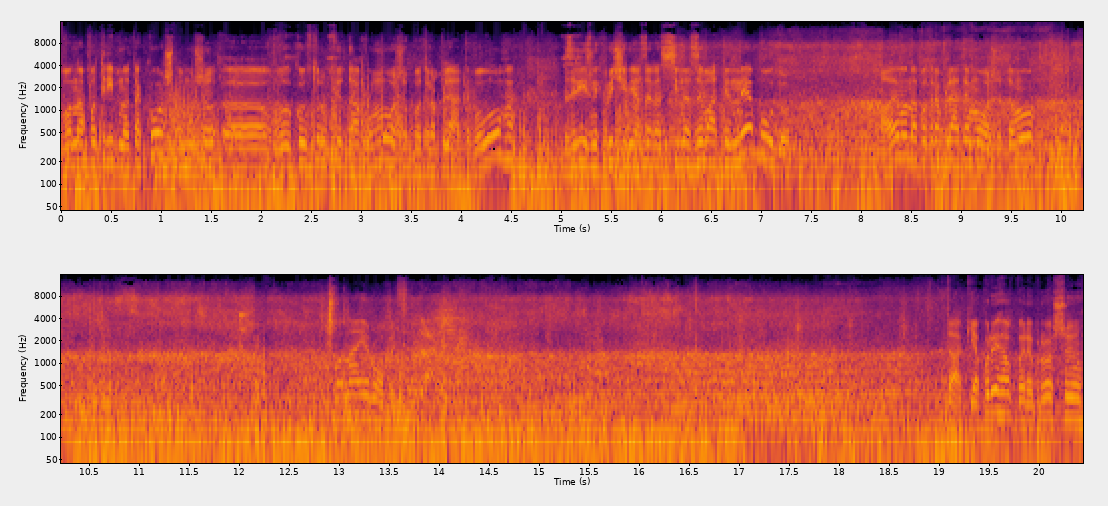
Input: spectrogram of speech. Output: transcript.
вона потрібна також, тому що е, в конструкцію даху може потрапляти волога. З різних причин я зараз всі називати не буду, але вона потрапляти може. Тому вона і робиться. Так. Так, я пригав, перепрошую.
